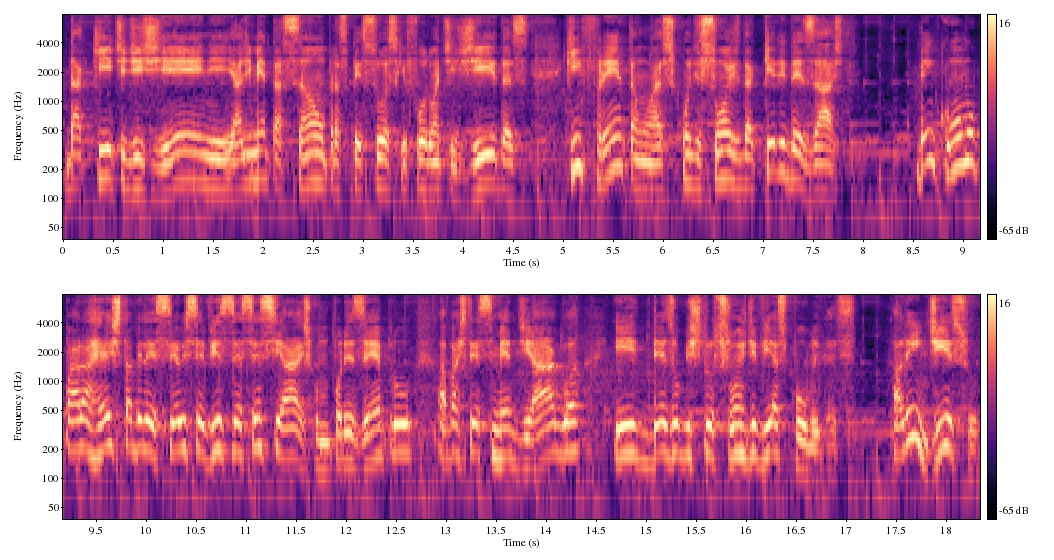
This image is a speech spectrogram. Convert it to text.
dar kit de higiene, alimentação para as pessoas que foram atingidas, que enfrentam as condições daquele desastre. Bem como para restabelecer os serviços essenciais, como, por exemplo, abastecimento de água e desobstruções de vias públicas. Além disso,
